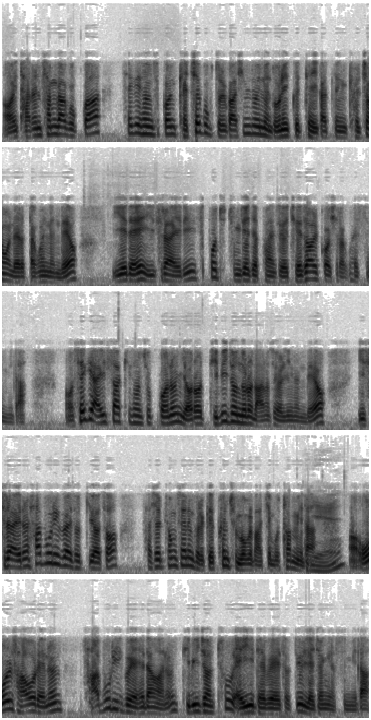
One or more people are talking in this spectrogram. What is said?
어, 다른 참가국과 세계 선수권 개최국들과 심도 있는 논의 끝에 이 같은 결정을 내렸다고 했는데요. 이에 대해 이스라엘이 스포츠 중재 재판소에 제소할 것이라고 했습니다. 어, 세계 아이스하키 선수권은 여러 디비전으로 나눠서 열리는데요. 이스라엘은 하부리그에서 뛰어서 사실 평소에는 그렇게 큰 주목을 받지 못합니다. 예. 어, 5월 4월에는 4부 리그에 해당하는 디비전 2A 대회에서 뛸 예정이었습니다.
